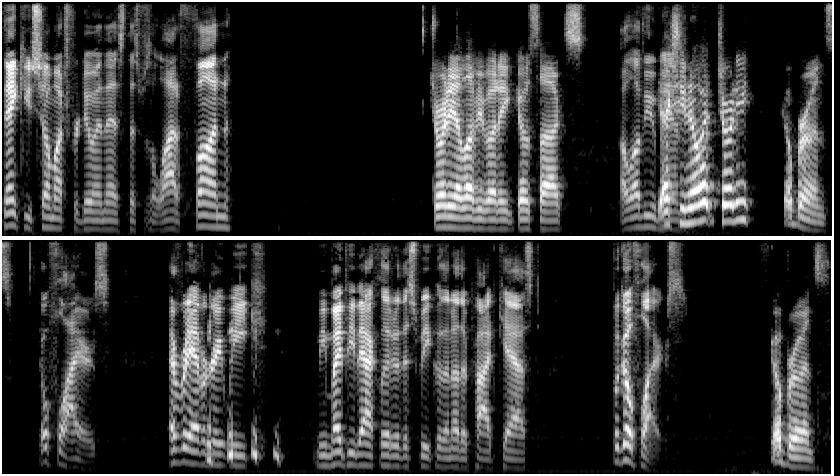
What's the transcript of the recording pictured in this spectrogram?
thank you so much for doing this. This was a lot of fun. Geordie, I love you, buddy. Go Sox. I love you, man. Actually, you know what, Geordie? Go Bruins. Go Flyers. Everybody have a great week. we might be back later this week with another podcast, but go Flyers. Go Bruins.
